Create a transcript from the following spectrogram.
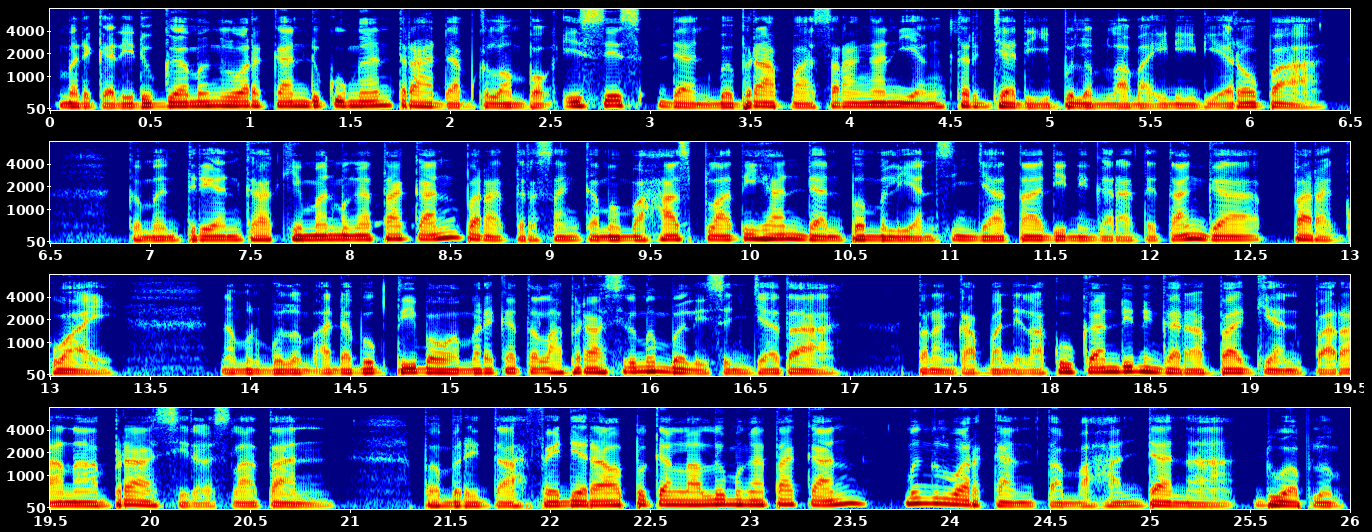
Mereka diduga mengeluarkan dukungan terhadap kelompok ISIS dan beberapa serangan yang terjadi belum lama ini di Eropa. Kementerian Kehakiman mengatakan para tersangka membahas pelatihan dan pembelian senjata di negara tetangga, Paraguay. Namun belum ada bukti bahwa mereka telah berhasil membeli senjata. Penangkapan dilakukan di negara bagian Parana, Brasil Selatan. Pemerintah federal pekan lalu mengatakan mengeluarkan tambahan dana 24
